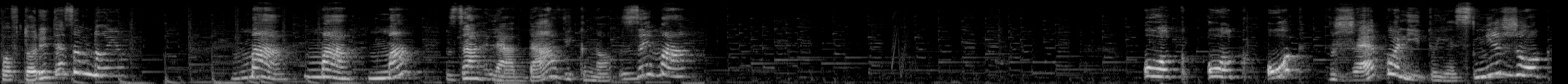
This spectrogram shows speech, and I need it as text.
повторюйте за мною. Ма, ма, ма, загляда вікно зима. Ок, ок, ок, вже політує сніжок.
